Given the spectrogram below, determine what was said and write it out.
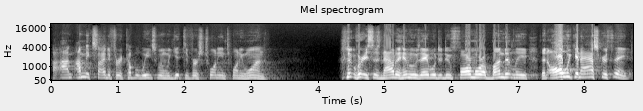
I, I'm, I'm excited for a couple weeks when we get to verse 20 and 21. where he says, Now to him who is able to do far more abundantly than all we can ask or think,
